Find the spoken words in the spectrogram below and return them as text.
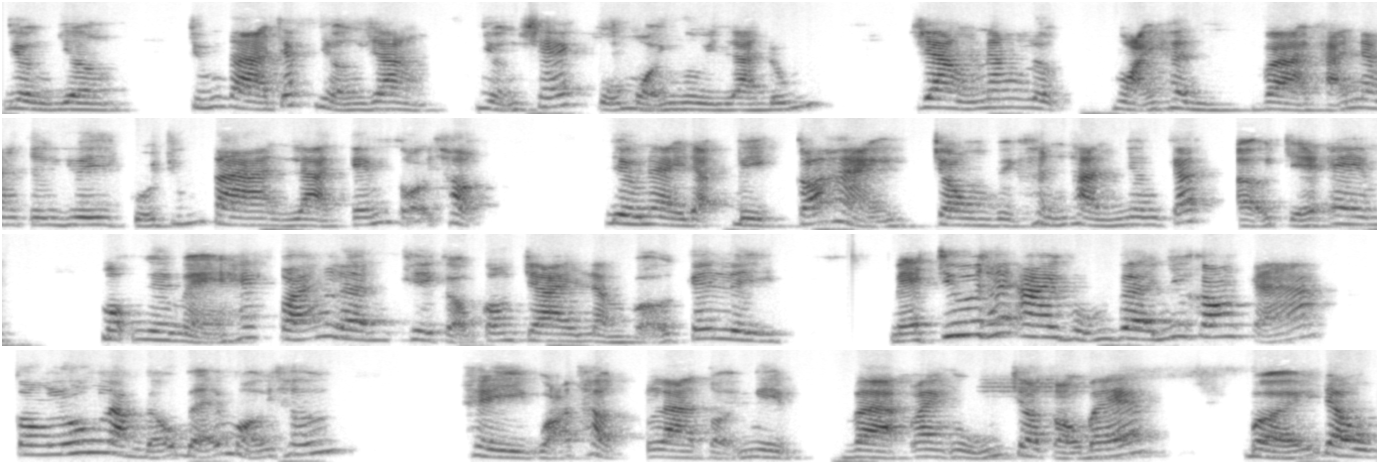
Dần dần chúng ta chấp nhận rằng nhận xét của mọi người là đúng, rằng năng lực, ngoại hình và khả năng tư duy của chúng ta là kém cỏi thật. Điều này đặc biệt có hại trong việc hình thành nhân cách ở trẻ em. Một người mẹ hét toán lên khi cậu con trai làm vỡ cái ly. Mẹ chưa thấy ai vụng về như con cả, con luôn làm đổ bể mọi thứ. Thì quả thật là tội nghiệp và oan uổng cho cậu bé, bởi đâu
